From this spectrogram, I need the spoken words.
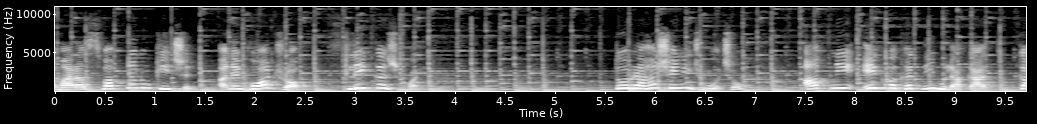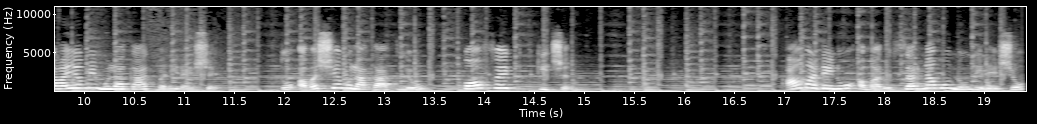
તમારા સ્વપ્નનું કિચન અને વોર્ડ્રોપ સ્લીક જ હોય. તો રાહ શેની જુઓ છો? આપની એક વખતની મુલાકાત કાયમી મુલાકાત બની રહેશે. તો અવશ્ય મુલાકાત લો પરફેક્ટ કિચન આ માટેનું અમારું સરનામું નોંધી લેશો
